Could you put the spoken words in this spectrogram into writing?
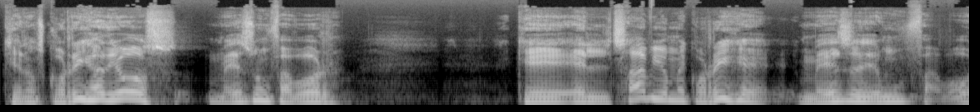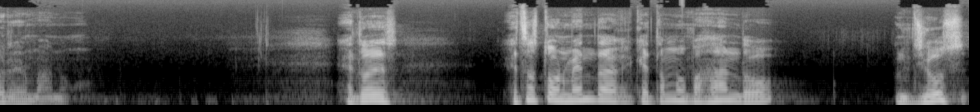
que nos corrija Dios me es un favor. Que el sabio me corrige me es un favor, hermano. Entonces, estas tormentas que estamos bajando, Dios,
